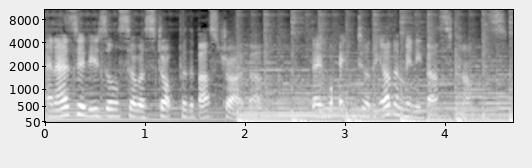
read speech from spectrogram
And as it is also a stop for the bus driver, they wait until the other minibus comes.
